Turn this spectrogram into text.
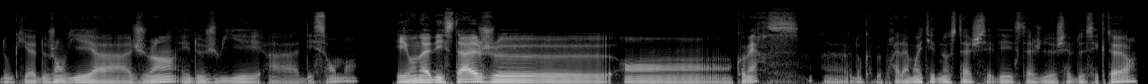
Donc il y a de janvier à juin et de juillet à décembre. Et on a des stages euh, en commerce. Euh, donc à peu près la moitié de nos stages, c'est des stages de chef de secteur.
